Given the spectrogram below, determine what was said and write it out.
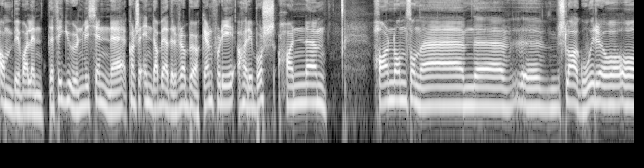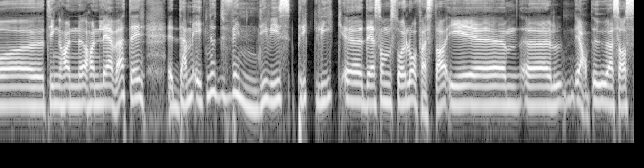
ambivalente figuren vi kjenner kanskje enda bedre fra bøkene, fordi Harry Bosch, han har noen sånne uh, slagord og, og ting han, han, lever etter. De er ikke nødvendigvis prikk lik uh, det som står lovfesta i ja, USAs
